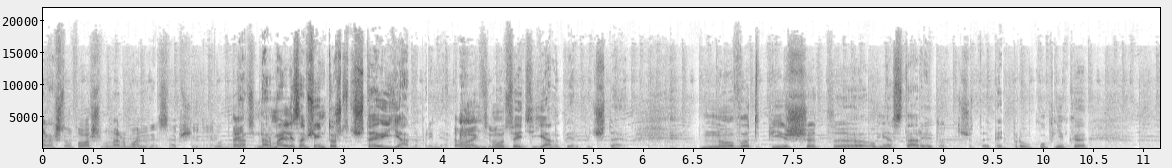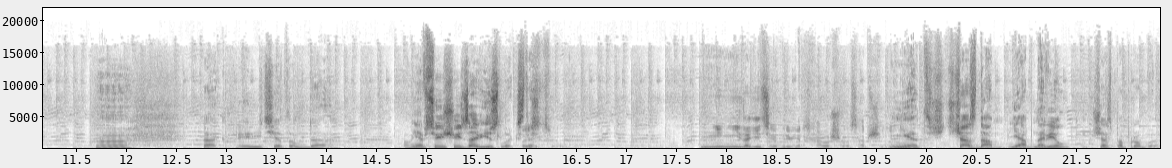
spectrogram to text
а что, по-вашему, нормальное сообщение? Вот На- дайте. Нормальное сообщение, то, что читаю я, например. Давайте. Ну, вот смотрите, я, например, почитаю. Ну, вот пишет, э, у меня старые тут что-то опять про укупника. А, так, приоритетом, да. А у меня все еще и зависло, То кстати. есть, не, не дадите пример хорошего сообщения. Нет, сейчас дам. Я обновил, сейчас попробую.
